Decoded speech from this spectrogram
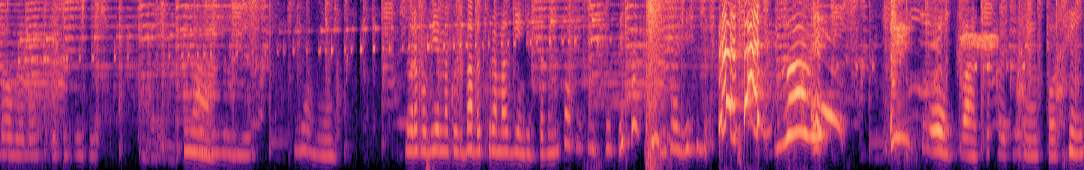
Dobra, bo to później. no. Ja nie wiem. Dobra, pobiłem jakąś babę, która ma zdjęcie wstawione. Patrz, jak jest- O, fuck. Czekaj, nie poszedł.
